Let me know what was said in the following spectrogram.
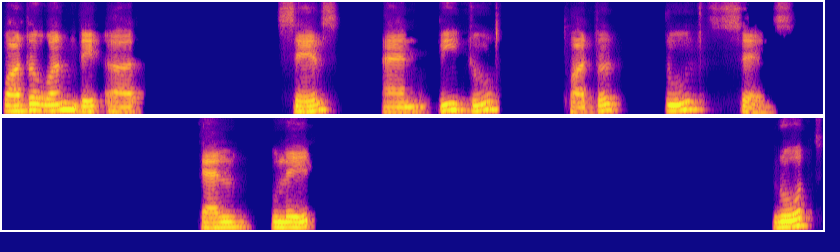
quarter one uh, sales and B2 quarter two sales. Calculate growth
